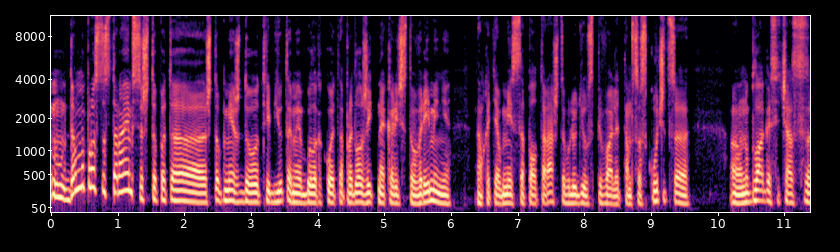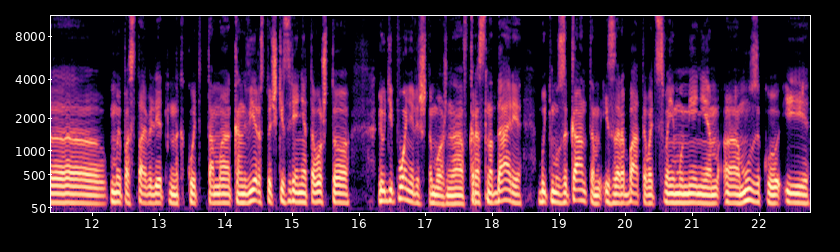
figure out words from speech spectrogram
Да, мы просто стараемся, чтобы это, чтобы между трибютами было какое-то продолжительное количество времени, там хотя бы месяца полтора, чтобы люди успевали там соскучиться. Э, ну, благо сейчас э, мы поставили это на какой-то там э, конвейер с точки зрения того, что люди поняли, что можно в Краснодаре быть музыкантом и зарабатывать своим умением э, музыку и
